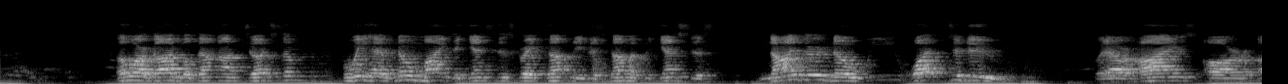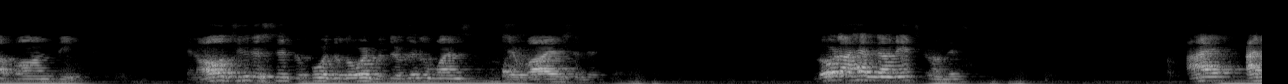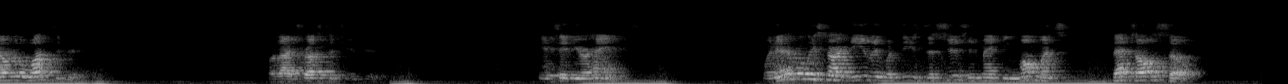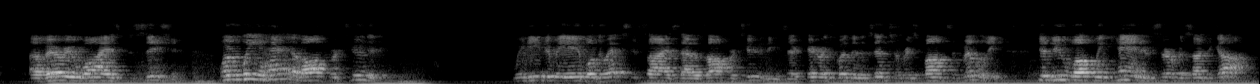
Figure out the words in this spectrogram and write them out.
O our God, wilt thou not judge them? For we have no might against this great company that cometh against us, neither know we what to do, but our eyes are upon thee And all Judah stood before the Lord with their little ones, their wives, and their children. Lord, I haven't got an answer on this. I, I don't know what to do. But I trust that you do. It's in your hands. Whenever we start dealing with these decision making moments, that's also a very wise decision. When we have opportunity, we need to be able to exercise those opportunities. There carries with it a sense of responsibility to do what we can in service unto God.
